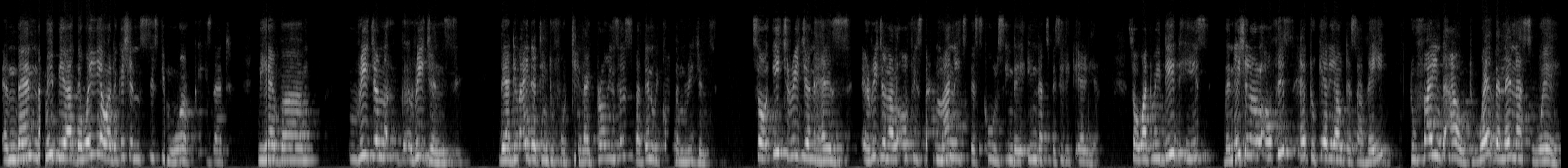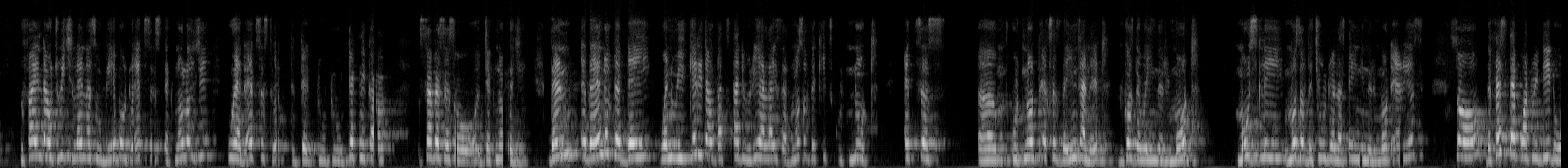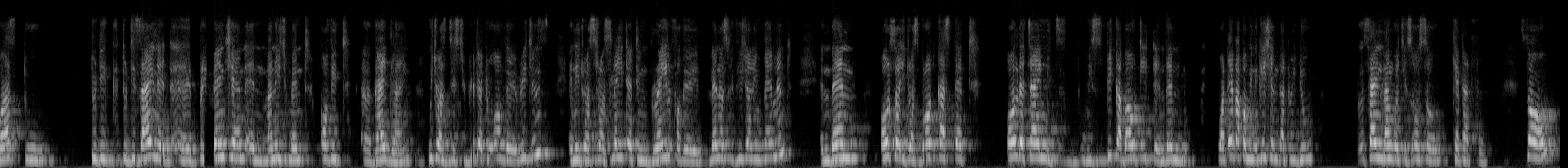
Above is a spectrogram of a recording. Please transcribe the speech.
And then Namibia, the way our education system work is that we have um, region, regions. They are divided into 14, like provinces, but then we call them regions. So each region has a regional office that manages the schools in, the, in that specific area. So what we did is the national office had to carry out a survey to find out where the learners were, to find out which learners would be able to access technology, who had access to, to, to, technical services or, or technology. Then at the end of the day, when we carried out that study, we realized that most of the kids could not access um, could not access the internet because they were in the remote. Mostly, most of the children are staying in the remote areas. So the first step, what we did was to to, de to design a, a, prevention and management COVID uh, guideline, which was distributed to all the regions, and it was translated in Braille for the learners with visual impairment, and then also it was broadcasted all the time. We speak about it, and then whatever communication that we do, sign language is also catered for. So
